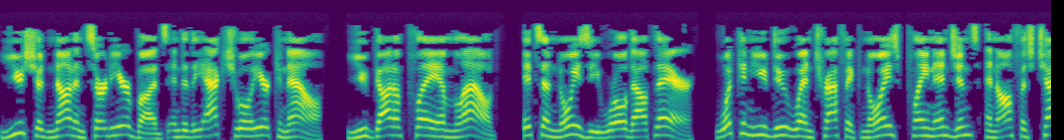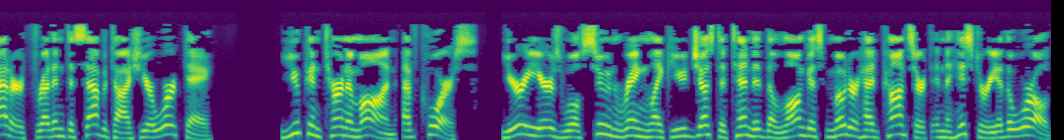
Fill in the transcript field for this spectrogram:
You should not insert earbuds into the actual ear canal. You gotta play 'em loud. It's a noisy world out there. What can you do when traffic noise, plane engines, and office chatter threaten to sabotage your workday? You can turn them on, of course. Your ears will soon ring like you just attended the longest Motorhead concert in the history of the world.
